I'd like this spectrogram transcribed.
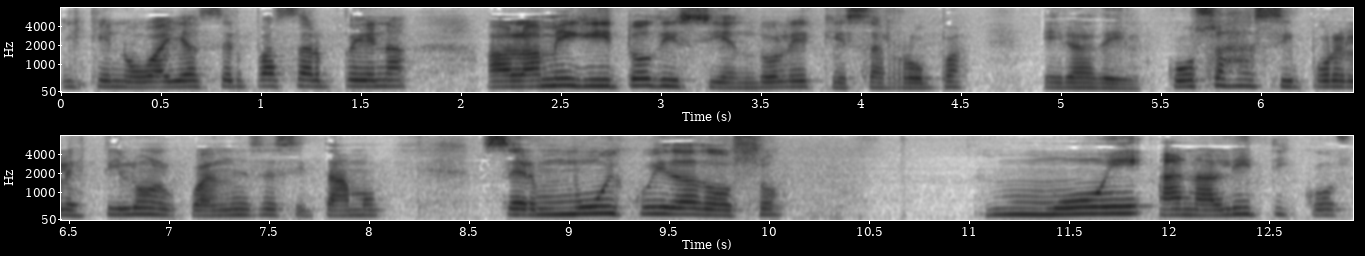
y que no vaya a hacer pasar pena al amiguito diciéndole que esa ropa era de él. Cosas así por el estilo en el cual necesitamos ser muy cuidadosos, muy analíticos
